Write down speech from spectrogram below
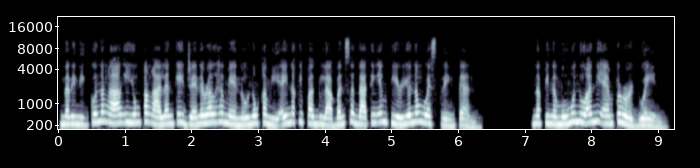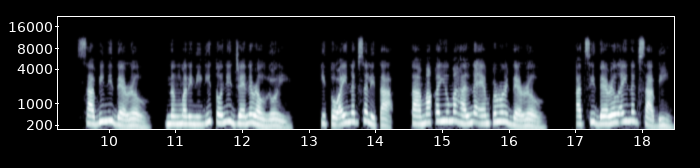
Narinig ko na nga ang iyong pangalan kay General Jimeno nung kami ay nakipaglaban sa dating imperyo ng Westrington. Na pinamumunuan ni Emperor Dwayne. Sabi ni Daryl, nang marinig ito ni General Loy. Ito ay nagsalita, tama kayo mahal na Emperor Daryl. At si Daryl ay nagsabi,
